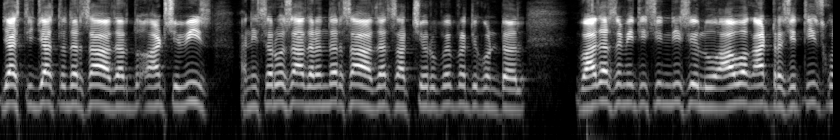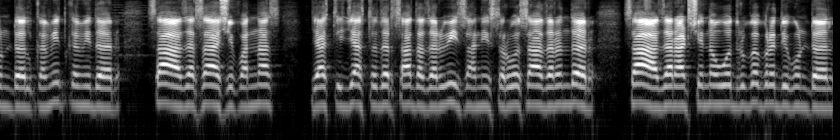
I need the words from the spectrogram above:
जास्तीत जास्त दर सहा हजार दो आठशे वीस आणि सर्वसाधारण दर सहा हजार सातशे रुपये प्रति क्विंटल. बाजार समिती सिंधी सेलू आवक अठराशे तीस क्विंटल कमीत कमी दर सहा हजार सहाशे पन्नास जास्तीत जास्त दर सात हजार वीस आणि सर्वसाधारण दर सहा हजार आठशे नव्वद रुपये प्रति क्विंटल.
